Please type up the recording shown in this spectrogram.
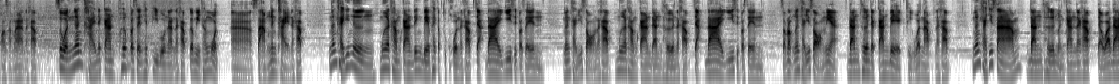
ความสามารถนะครับ ส่วนเงื่อนไขในการเพิ่มเปอร์เซ็นต์ HP โบนัสนะครับก็มีทั้งหมด3เงื่อนไขนะครับ เงื่อนไขที่ 1 เมื่อทำการเด้งเบฟให้กับทุกคนนะครับจะได้ 20%เงื่อนไขที่2นะครับเมื่อทำการดัน turn นะครับจะได้ 20%สำหรับเงื่อนไขที่2เนี่ยดันเทิร์นจากการเบรกถือว่านับนะครับ เงื่อนไขที่ 3 ดันเทินเหมือนกันนะครับ แต่ว่าได้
